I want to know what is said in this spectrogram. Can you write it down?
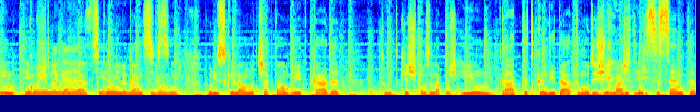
em tempos com elegância, de qualidade, com elegância, sim. Por isso que ele é um chat tão bonito, cada tudo que as coisas lá pôs. E um data de candidato, mo dizer mais de 60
